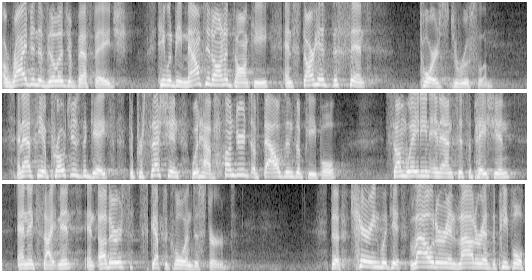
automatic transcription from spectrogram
arrived in the village of Bethphage, he would be mounted on a donkey and start his descent towards Jerusalem. And as he approaches the gates, the procession would have hundreds of thousands of people, some waiting in anticipation and excitement, and others skeptical and disturbed. The cheering would get louder and louder as the people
